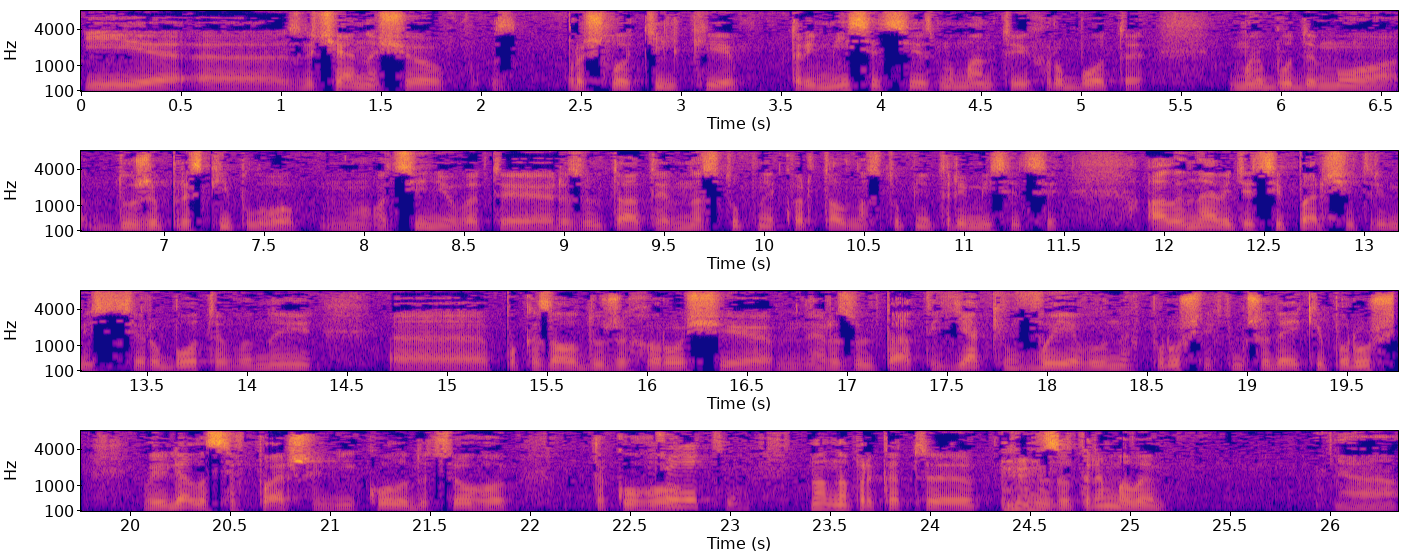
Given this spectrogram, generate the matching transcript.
І е, звичайно, що пройшло тільки три місяці з моменту їх роботи. Ми будемо дуже прискіпливо оцінювати результати в наступний квартал, наступні три місяці. Але навіть оці перші три місяці роботи вони е, показали дуже хороші результати, як в виявлених порушеннях, тому що деякі порушення виявлялися вперше. Ніколи до цього такого Це які? ну, наприклад, е, затримали. Е, е,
